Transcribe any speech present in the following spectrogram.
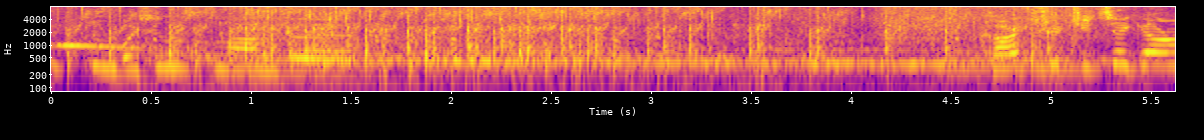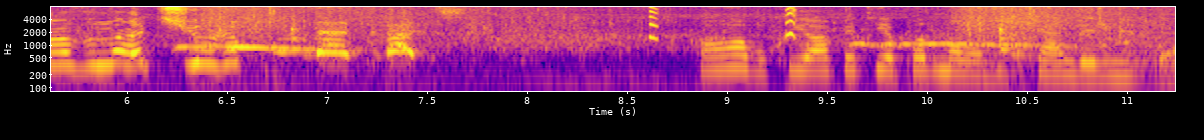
Üstün başın ıslandı. Kaç şu çiçek ağzını açıyor Rapunzel kaç. Aa bu kıyafeti yapalım ama biz kendi evimizde.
